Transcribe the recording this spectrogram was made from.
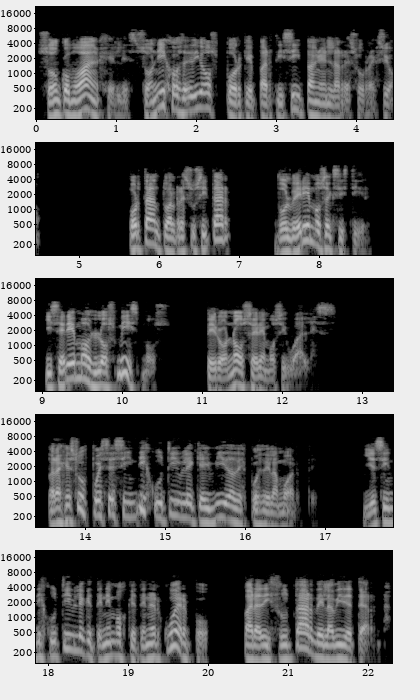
son como ángeles, son hijos de Dios porque participan en la resurrección. Por tanto, al resucitar, volveremos a existir y seremos los mismos, pero no seremos iguales. Para Jesús, pues, es indiscutible que hay vida después de la muerte, y es indiscutible que tenemos que tener cuerpo para disfrutar de la vida eterna.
